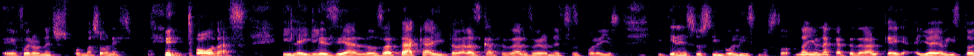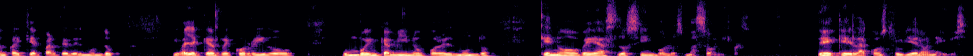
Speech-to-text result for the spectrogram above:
eh, fueron hechos por masones, todas, y la iglesia los ataca y todas las catedrales fueron hechas por ellos. Y tienen sus simbolismos. No hay una catedral que yo haya visto en cualquier parte del mundo, y vaya que he recorrido un buen camino por el mundo, que no veas los símbolos masónicos de que la construyeron ellos.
